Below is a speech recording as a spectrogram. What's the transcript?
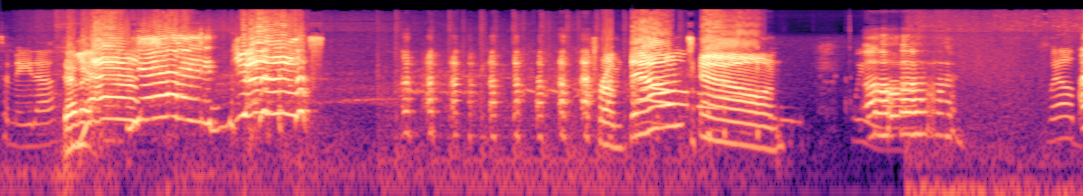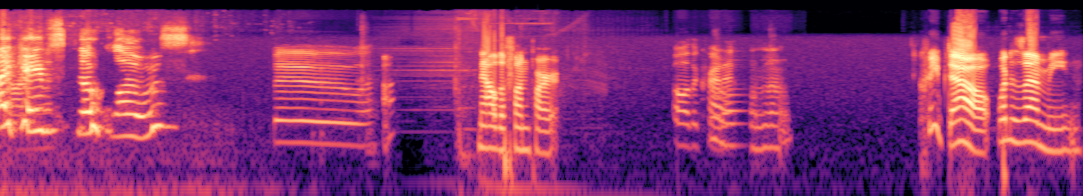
tomato. Damn it. Yes! Yes! From downtown. We Uh, well done. I came so close. Boo. Now the fun part. Oh, the credit. Oh, no. Creeped out. What does that mean?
